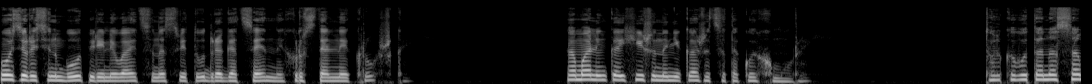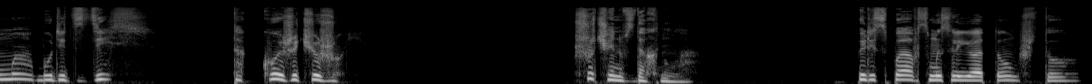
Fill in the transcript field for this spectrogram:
озеро Синбо переливается на свету драгоценной хрустальной крошкой, а маленькая хижина не кажется такой хмурой. Только вот она сама будет здесь, такой же чужой. Шучен вздохнула. Переспав с мыслью о том, что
